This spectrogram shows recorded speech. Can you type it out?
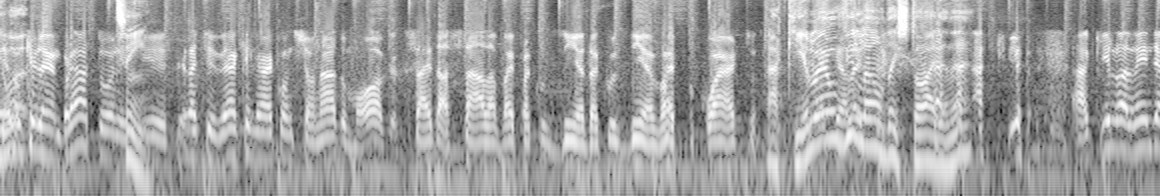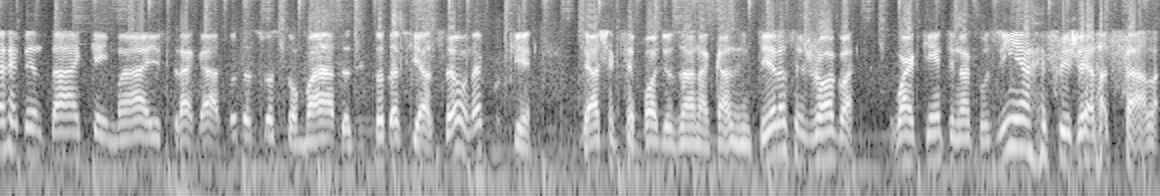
eu... Temos que lembrar, Tony, Sim. que se ela tiver aquele ar-condicionado móvel que sai da sala, vai para a cozinha, da cozinha vai para o quarto. Aquilo é o vilão da história, né? aquilo, aquilo, além de arrebentar, queimar e estragar todas as suas tomadas e toda a fiação, né? Porque você acha que você pode usar na casa inteira, você joga o ar quente na cozinha, refrigera a sala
